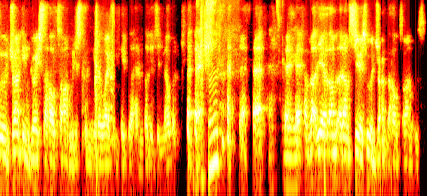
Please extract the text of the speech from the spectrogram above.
We were drunk in Greece the whole time. We just couldn't get away from people that had relatives in Melbourne. that's great. I'm not, yeah, I'm, and I'm serious. We were drunk the whole time. It was,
